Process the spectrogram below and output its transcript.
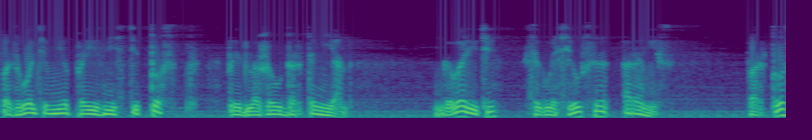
позвольте мне произнести тост», — предложил Д'Артаньян. «Говорите», — согласился Арамис. Портос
